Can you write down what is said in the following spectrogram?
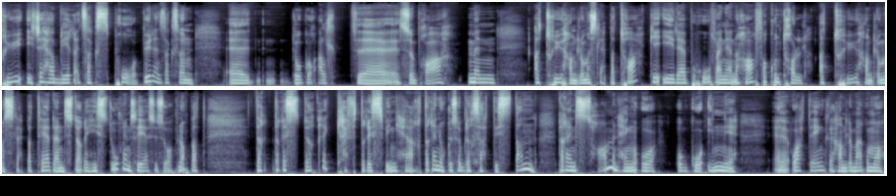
tro ikke her blir et slags påbud, en slags sånn eh, Da går alt eh, så bra. Men at tro handler om å slippe taket i det behovet en gjerne har for kontroll. At tro handler om å slippe til den større historien som Jesus åpner opp. At det er større krefter i sving her. Det er noe som blir satt i stand. Det er en sammenheng å, å gå inn i. Eh, og at det egentlig handler mer om å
